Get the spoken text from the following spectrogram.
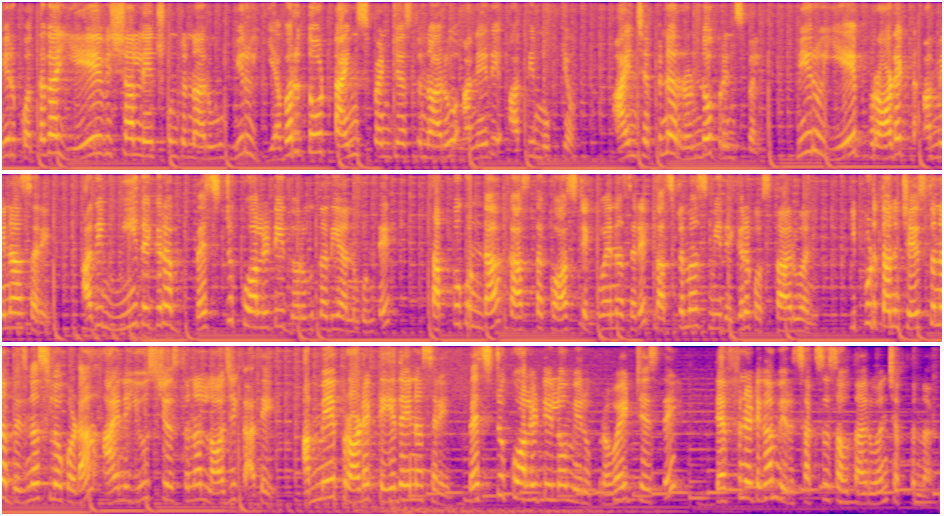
మీరు కొత్తగా ఏ విషయాలు నేర్చుకుంటున్నారు? మీరు ఎవరితో టైం స్పెండ్ చేస్తున్నారు అనేది అతి ముఖ్యం. ఆయన చెప్పిన రెండో ప్రిన్సిపల్ మీరు ఏ ప్రోడక్ట్ అమ్మినా సరే అది మీ దగ్గర బెస్ట్ క్వాలిటీ దొరుకుతుంది అనుకుంటే తప్పకుండా కాస్త కాస్ట్ ఎక్కువైనా సరే కస్టమర్స్ మీ దగ్గరకు వస్తారు అని. ఇప్పుడు తను చేస్తున్న బిజినెస్లో కూడా ఆయన యూస్ చేస్తున్న లాజిక్ అదే. అమ్మే ప్రోడక్ట్ ఏదైనా సరే బెస్ట్ క్వాలిటీలో మీరు ప్రొవైడ్ చేస్తే డెఫినెట్గా మీరు సక్సెస్ అవుతారు అని చెప్తున్నారు.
